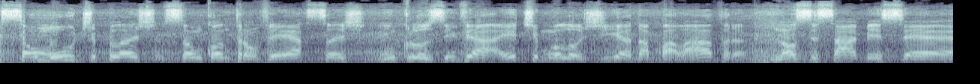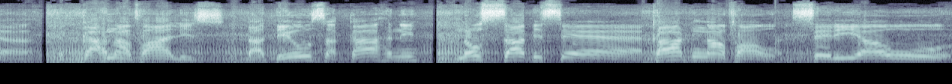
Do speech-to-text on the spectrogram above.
São múltiplas, são controversas, inclusive a etimologia da palavra. Não se sabe se é carnavales da deusa carne, não sabe se é carnaval, seria o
